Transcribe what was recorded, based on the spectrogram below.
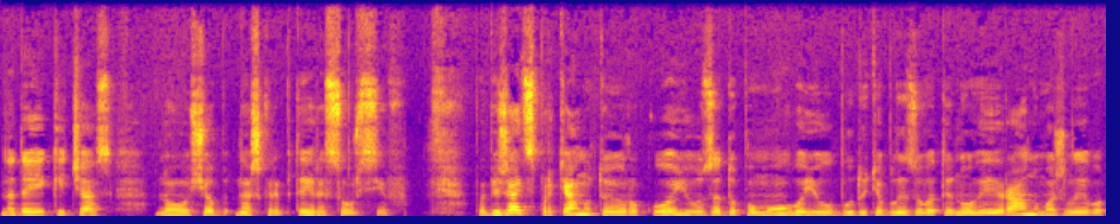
на деякий час, ну, щоб нашкребти ресурсів. Побіжать з протягнутою рукою за допомогою, будуть облизувати ноги Ірану, можливо,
